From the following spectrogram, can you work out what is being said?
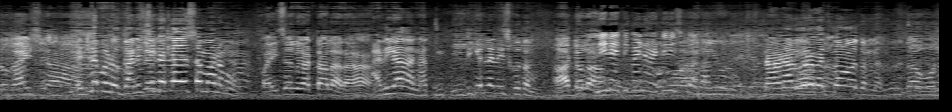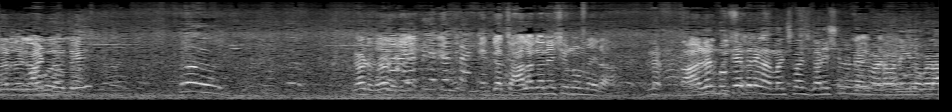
సో గైస్ ఎట్లా ఇప్పుడు? గణేషన్ ఎట్లా చేస్తాం మనము? పైసలు కట్టాలారా? అది కాదన్న ఇంటికి ఎట్లా తీసుకుంటాం ఆటోలా? నలుగురం ఎత్తుకొని పోతాం ఓనర్ దగ్గర ఇంకా చాలా గణేషులు ఉన్నాయిరా. ఆల్రెడీ బుక్ అయిపోయినాయి కదా మంచి మంచి గణేషులు ఉన్నాయి మేడం మన కూడా.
